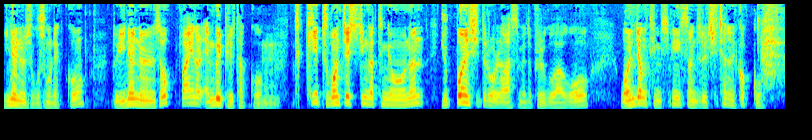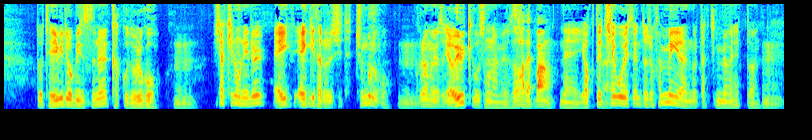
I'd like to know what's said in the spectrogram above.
2년 연속 우승을 했고 또 2년 연속 파이널 MVP를 탔고 특히 두 번째 시즌 같은 경우는 6번 시드로 올라갔음에도 불구하고 원정팀 피닉스 선즈를 7차전에 꺾고 또 데이비드 로빈슨을 갖고 놀고 음. 샤킬 오닐을 애기, 애기 다루듯이 주무르고 그러면서 여유 있게 우승을 하면서 4대 빵. 네 역대 최고의 센터 중 한 명이라는 걸 딱 증명을 했던 음.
